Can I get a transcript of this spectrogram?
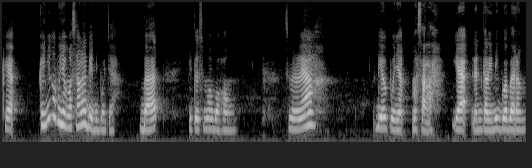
Kayak kayaknya gak punya masalah deh nih bocah. But itu semua bohong. Sebenarnya dia punya masalah. Ya dan kali ini gue bareng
